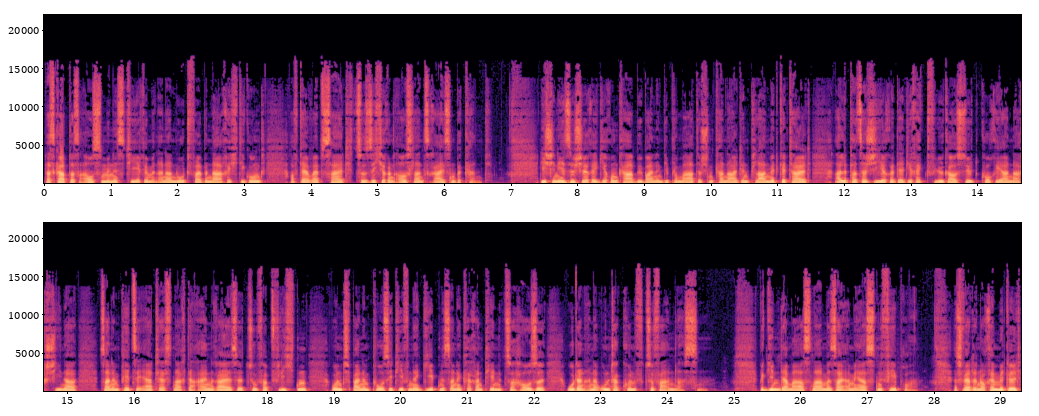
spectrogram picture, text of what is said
Das gab das Außenministerium in einer Notfallbenachrichtigung auf der Website zu sicheren Auslandsreisen bekannt. Die chinesische Regierung habe über einen diplomatischen Kanal den Plan mitgeteilt, alle Passagiere der Direktflüge aus Südkorea nach China zu einem PCR-Test nach der Einreise zu verpflichten und bei einem positiven Ergebnis eine Quarantäne zu Hause oder in einer Unterkunft zu veranlassen. Beginn der Maßnahme sei am 1. Februar. Es werde noch ermittelt,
